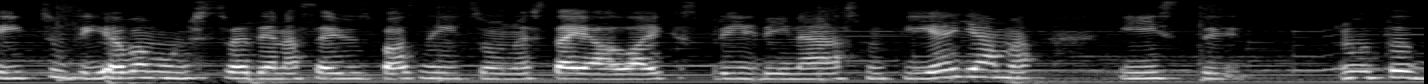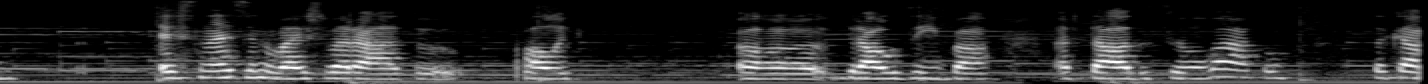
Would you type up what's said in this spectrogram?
ticu Dievam, un es svētdienās eju uz baznīcu, un es tajā laika sprīdī neesmu pieejama īsti, nu, tad es nezinu, vai es varētu palikt uh, draudzībā ar tādu cilvēku. Tā kā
